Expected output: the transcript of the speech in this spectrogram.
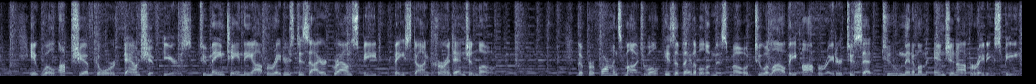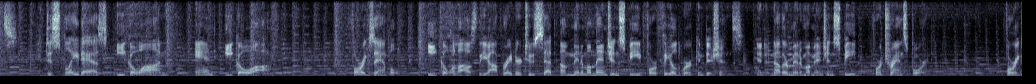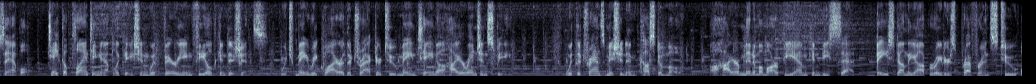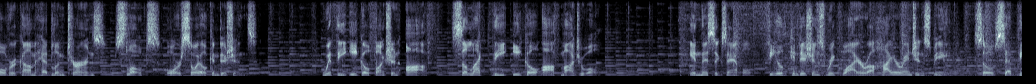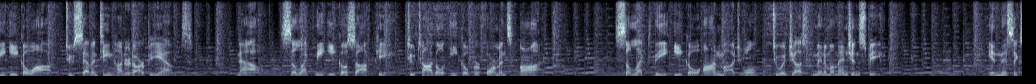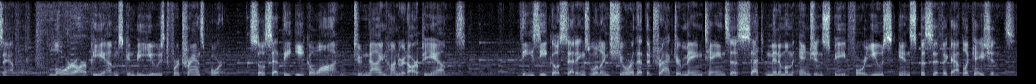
It will upshift or downshift gears to maintain the operator's desired ground speed based on current engine load. The performance module is available in this mode to allow the operator to set two minimum engine operating speeds, displayed as Eco On and Eco Off. For example, Eco allows the operator to set a minimum engine speed for fieldwork conditions and another minimum engine speed for transport. For example, take a planting application with varying field conditions, which may require the tractor to maintain a higher engine speed. With the transmission in custom mode, a higher minimum RPM can be set based on the operator's preference to overcome headland turns, slopes, or soil conditions. With the Eco function off, select the Eco Off module. In this example, field conditions require a higher engine speed, so set the Eco Off to 1700 RPMs. Now, select the Eco Soft key to toggle Eco Performance on. Select the Eco On module to adjust minimum engine speed. In this example, lower RPMs can be used for transport, so set the Eco On to 900 RPMs. These eco settings will ensure that the tractor maintains a set minimum engine speed for use in specific applications.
